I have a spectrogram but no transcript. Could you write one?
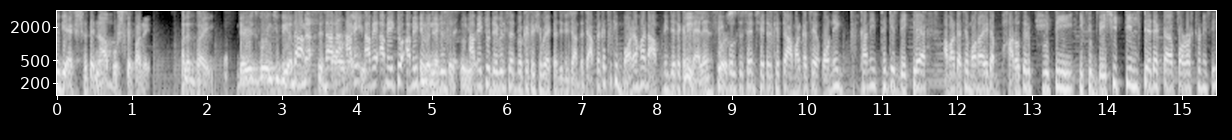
যদি একসাথে না বসতে পারে খালেদ ভাই there is going to be a massive না না, আমি আমি আমি একটু আমি একটু in the next devils fiscal year. আমি একটু ডেভিলস অ্যাডভোকেট হিসেবে একটা জিনিস জানতে চাই। আপনার কাছে কি মনে হয় না আপনি যেটাকে ব্যালেন্সিং. বলতেছেন সেটার ক্ষেত্রে আমার কাছে অনেকখানি থেকে দেখলে আমার কাছে মনে হয় এটা ভারতের প্রতি একটু বেশি টিল্টেড একটা পররাষ্ট্রনীতি?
